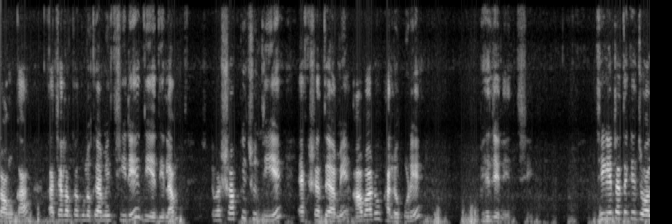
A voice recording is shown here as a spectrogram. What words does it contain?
লঙ্কা, কাঁচা লঙ্কাগুলোকে আমি চিড়ে দিয়ে দিলাম। এবার সব কিছু দিয়ে একসাথে আমি আবারও ভালো করে ভেজে নিচ্ছি। ঝিঙেটা থেকে জল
